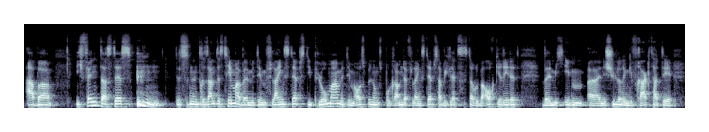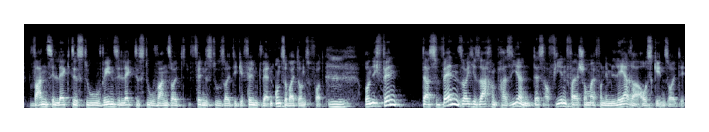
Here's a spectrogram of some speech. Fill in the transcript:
Aber ich finde, dass das, das ist ein interessantes Thema, weil mit dem Flying Steps Diploma, mit dem Ausbildungsprogramm der Flying Steps, habe ich letztens darüber auch geredet, weil mich eben äh, eine Schülerin gefragt hatte, wann selektest du, wen selektest du, wann soll, findest du, sollte gefilmt werden und so weiter und so fort. Mhm. Und ich finde, dass wenn solche Sachen passieren, das auf jeden Fall schon mal von dem Lehrer ausgehen sollte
